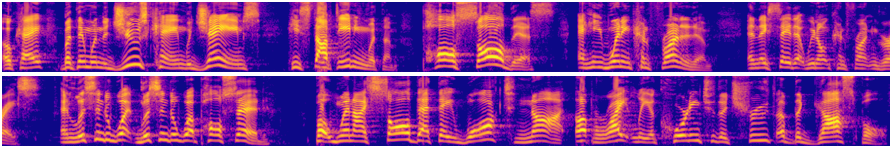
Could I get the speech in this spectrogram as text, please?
okay? But then when the Jews came with James, he stopped eating with them. Paul saw this and he went and confronted him. And they say that we don't confront in grace. And listen to what listen to what Paul said. But when I saw that they walked not uprightly according to the truth of the gospel,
